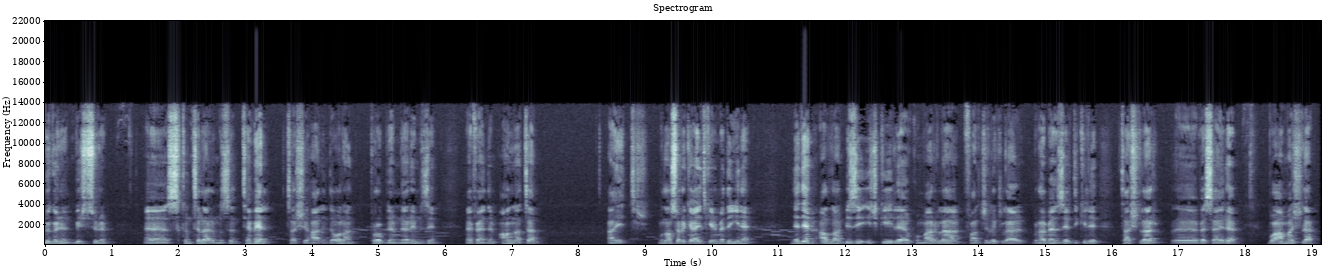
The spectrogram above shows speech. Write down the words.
bugünün bir sürü e, sıkıntılarımızın temel taşı halinde olan problemlerimizi efendim anlatan ayettir. Bundan sonraki ayet-i kerime de yine neden Allah bizi içkiyle, kumarla, falcılıkla, buna benzer dikili taşlar e, vesaire bu amaçla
